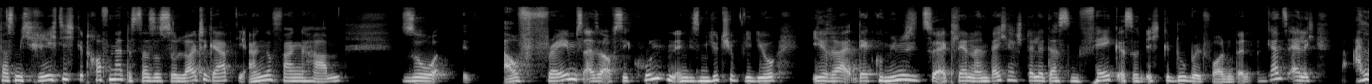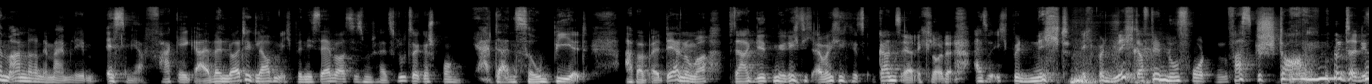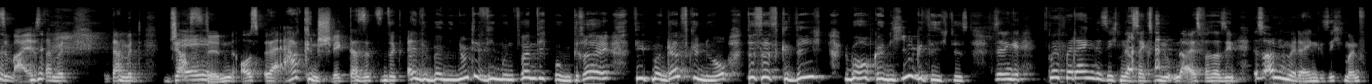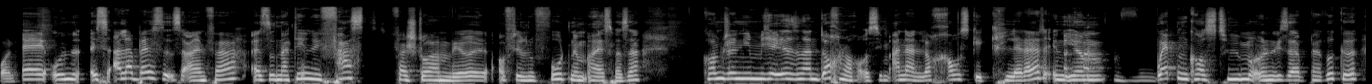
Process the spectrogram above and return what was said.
was mich richtig getroffen hat, ist, dass es so Leute gab, die angefangen haben, so äh, auf Frames, also auf Sekunden in diesem YouTube-Video ihrer der Community zu erklären, an welcher Stelle das ein Fake ist und ich gedoubelt worden bin. Und ganz ehrlich, bei allem anderen in meinem Leben ist mir fuck egal. Wenn Leute glauben, ich bin nicht selber aus diesem scheiß Flugzeug gesprungen, ja, dann so be it. Aber bei der Nummer, da geht mir richtig, aber ich denke jetzt ganz ehrlich, Leute, also ich bin nicht, ich bin nicht auf den Lofoten fast gestorben unter diesem Eis, damit, damit Justin aus Erkenschwick da sitzt und sagt, also bei Minute 27.3 sieht man ganz genau, dass das Gesicht überhaupt gar nicht ihr Gesicht ist. Also ich denke, möchte mal dein Gesicht nach sechs Minuten Eiswasser sehen. Ist auch nicht mehr dein Gesicht, mein Freund. Ey, und das Allerbeste ist einfach, also nachdem sie fast verstorben wäre auf den Lofoten im Eiswasser, kommt Janine Michaelsen dann doch noch aus dem anderen Loch rausgeklettert in ihrem wetten Kostüm und dieser Perücke.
